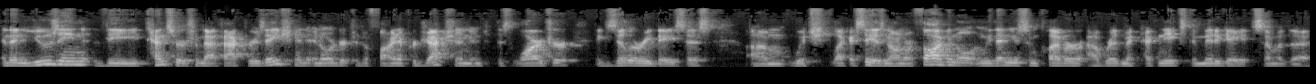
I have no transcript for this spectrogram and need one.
and then using the tensors from that factorization in order to define a projection into this larger auxiliary basis um, which, like I say, is non-orthogonal, and we then use some clever algorithmic techniques to mitigate some of the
